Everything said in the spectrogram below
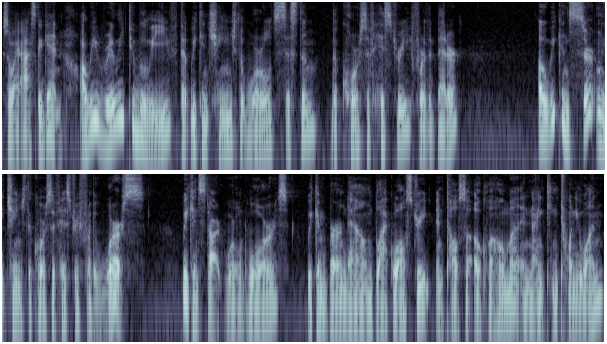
So I ask again are we really to believe that we can change the world system the course of history for the better? Oh, we can certainly change the course of history for the worse. We can start world wars. We can burn down Black Wall Street in Tulsa, Oklahoma in 1921.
